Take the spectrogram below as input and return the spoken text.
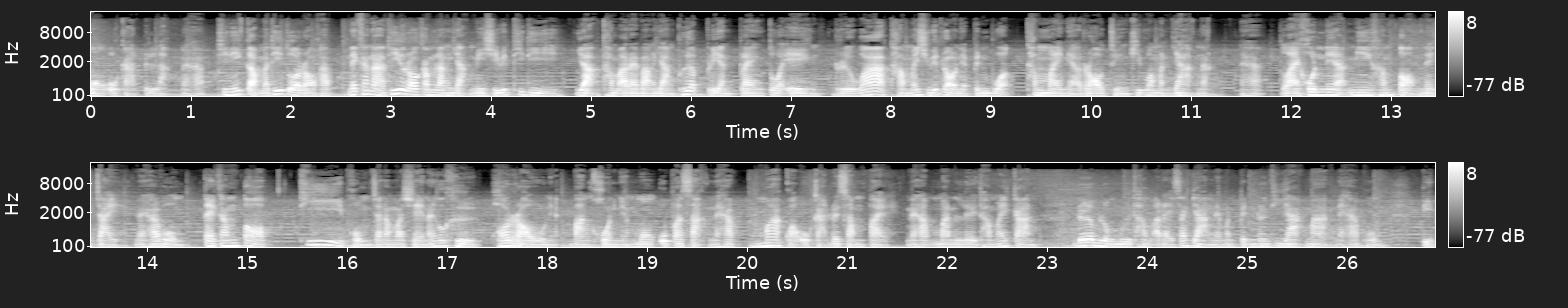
มองโอกาสเป็นหลักนะครับ ทีนี้กลับมาที่ตัวเราครับ ในขณะที่เรากำลังอยากมีชีวิตที่ดี อยากทำอะไรบางอย่างเพื่อเปลี่ยนแปลงตัวเอง หรือว่าทำให้ชีวิตเราเนี่ยเป็นบวกทำไมเนี่ยเราถึงคิดว่ามันยากนักนะฮะหลายคนเนี่ยมีคำตอบในใจนะครับผม แต่คำตอบ ที่ผมจะนำมาแชร์นั่นก็คือ เพราะเราเนี่ยบางคนเนี่ยมองอุปสรรคนะครับมากกว่าโอกาสด้วยซ้ำไปนะครับ มันเลยทำให้การเริ่มลงมือทำอะไรสักอย่างเนี่ยมันเป็นเรื่องที่ยากมากนะครับผมติด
